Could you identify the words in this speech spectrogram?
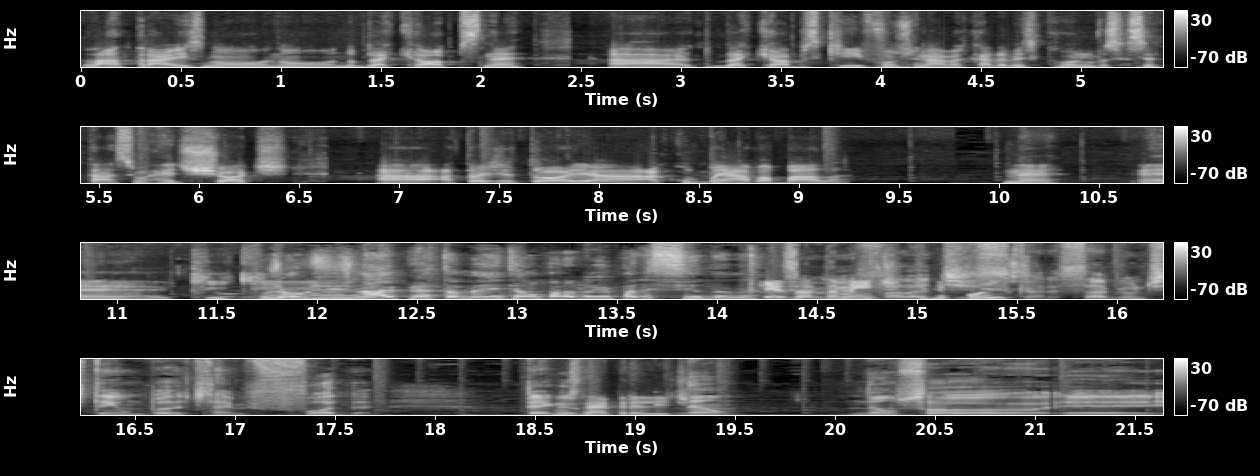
lá atrás no, no, no Black Ops, né? Uh, Black Ops que funcionava cada vez que quando você acertasse um headshot, a, a trajetória acompanhava a bala, né? É, que, que... Os jogos de sniper também tem uma parada meio parecida, né? Exatamente. que depois... Disso, cara. Sabe onde tem um bullet time foda? Pega o Sniper Elite. Não, não só é,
